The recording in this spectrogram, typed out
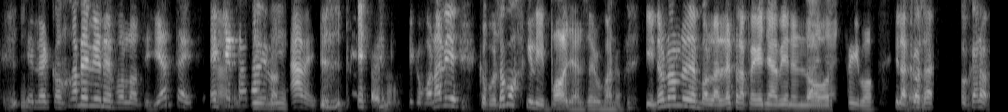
que si el cojones viene por lo siguiente, es que Ah, sí, nadie sí. lo sabe. Bueno. Y como nadie, como somos gilipollas el ser humano, y no nos leemos las letras pequeñas bien en los archivos y las cosas, pues claro,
